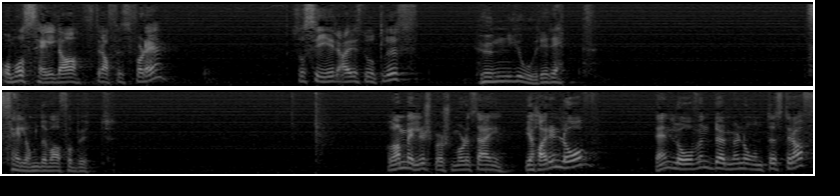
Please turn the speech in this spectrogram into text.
Og må selv da straffes for det. Så sier Aristoteles hun gjorde rett selv om det var forbudt. Og Da melder spørsmålet seg Vi har en lov. Den loven dømmer noen til straff.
